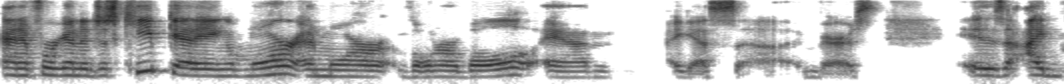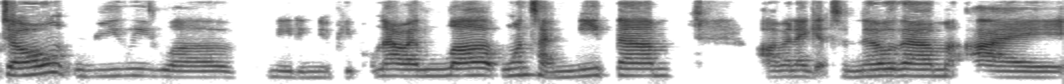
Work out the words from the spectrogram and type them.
and if we're going to just keep getting more and more vulnerable and I guess uh, embarrassed, is I don't really love meeting new people. Now, I love once I meet them um, and I get to know them, I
